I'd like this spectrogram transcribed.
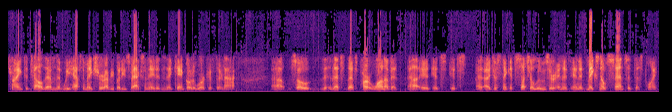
trying trying to tell them that we have to make sure everybody's vaccinated and they can't go to work if they're not. Uh, so th- that's that's part one of it. Uh, it it's it's I, I just think it's such a loser, and it and it makes no sense at this point.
